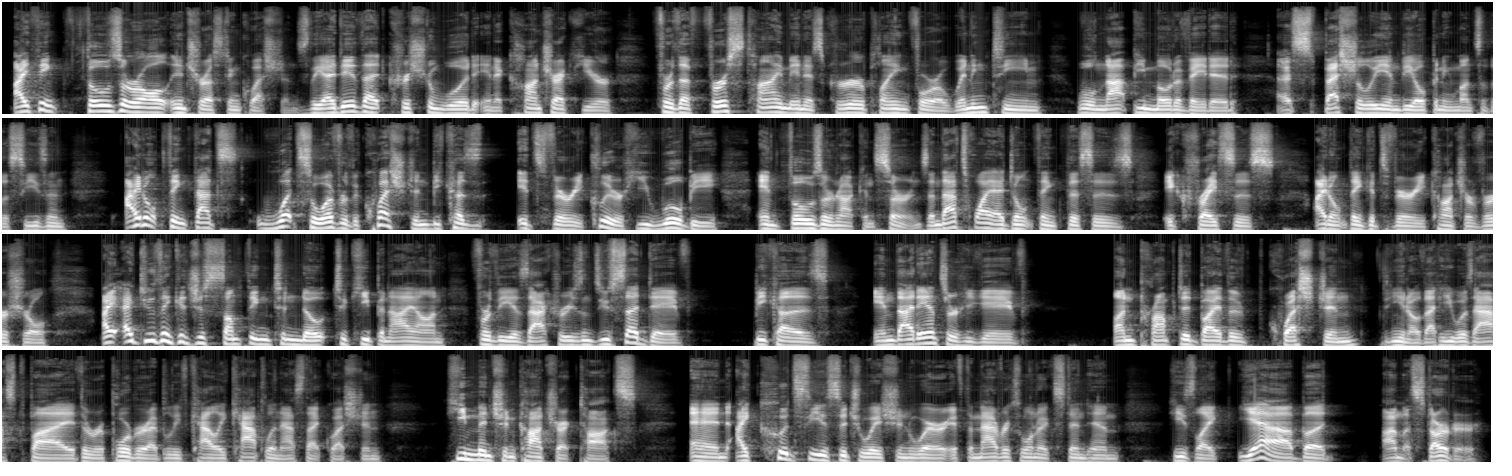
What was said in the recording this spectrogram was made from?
I think those are all interesting questions. The idea that Christian Wood in a contract year, for the first time in his career playing for a winning team, will not be motivated, especially in the opening months of the season. I don't think that's whatsoever the question because it's very clear he will be, and those are not concerns. And that's why I don't think this is a crisis. I don't think it's very controversial. I, I do think it's just something to note to keep an eye on for the exact reasons you said, Dave, because in that answer he gave, unprompted by the question, you know, that he was asked by the reporter, I believe Callie Caplan asked that question, he mentioned contract talks. And I could see a situation where if the Mavericks want to extend him, he's like, yeah, but I'm a starter.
